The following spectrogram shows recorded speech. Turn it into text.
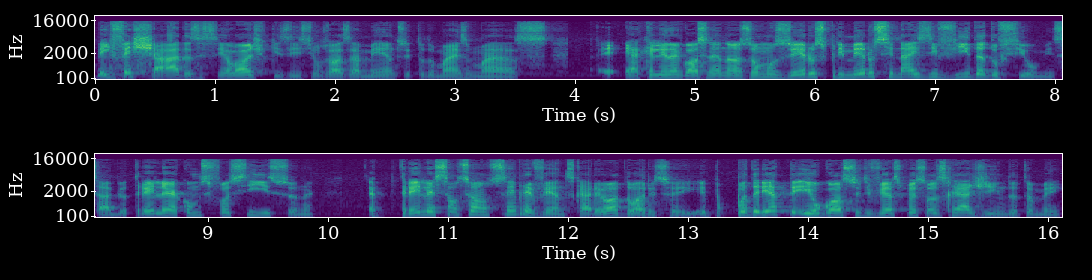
bem fechadas, assim, é lógico que existem uns vazamentos e tudo mais, mas é, é, aquele negócio, né? Nós vamos ver os primeiros sinais de vida do filme, sabe? O trailer é como se fosse isso, né? É, trailers são, são sempre eventos, cara. Eu adoro isso aí. Eu poderia ter, eu gosto de ver as pessoas reagindo também.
